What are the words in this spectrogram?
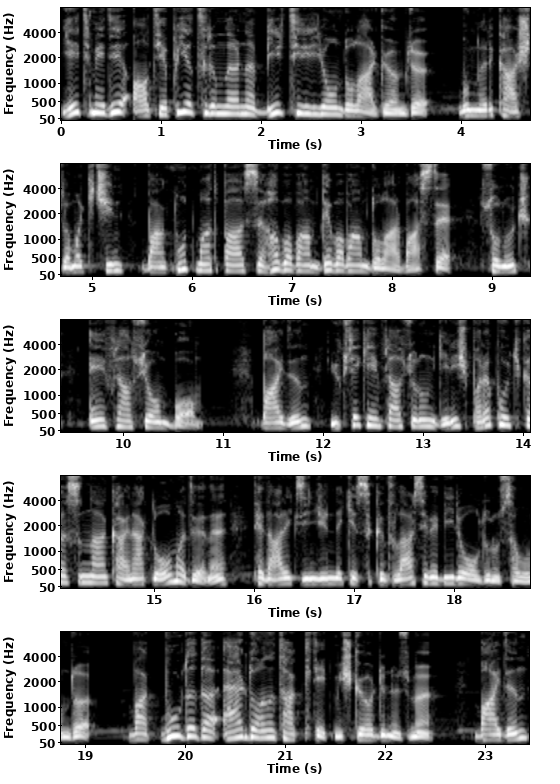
Yetmedi altyapı yatırımlarına 1 trilyon dolar gömdü. Bunları karşılamak için banknot matbaası ha babam de babam dolar bastı. Sonuç enflasyon bom. Biden yüksek enflasyonun geniş para politikasından kaynaklı olmadığını, tedarik zincirindeki sıkıntılar sebebiyle olduğunu savundu. Bak burada da Erdoğan'ı taklit etmiş gördünüz mü? Biden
